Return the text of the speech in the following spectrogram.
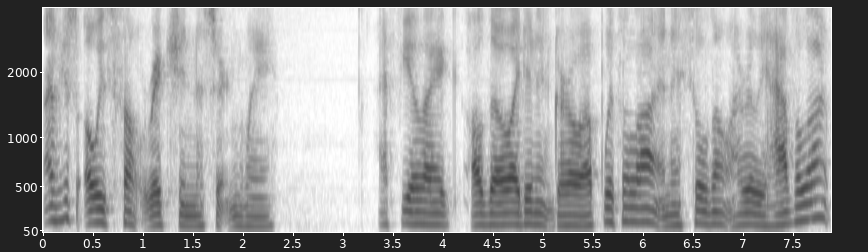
I've just always felt rich in a certain way. I feel like although I didn't grow up with a lot and I still don't I really have a lot,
